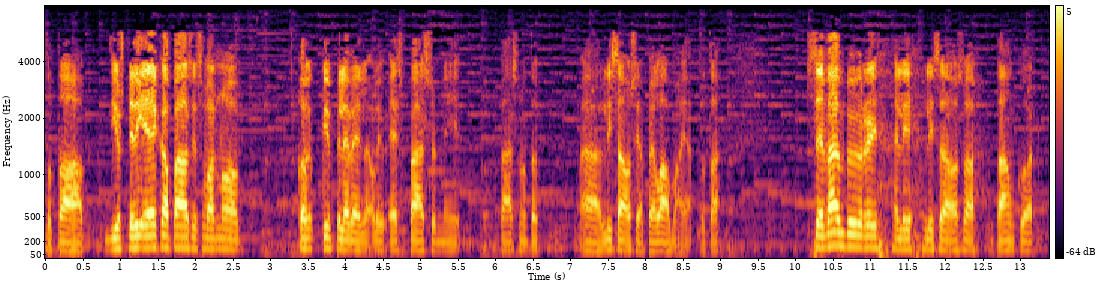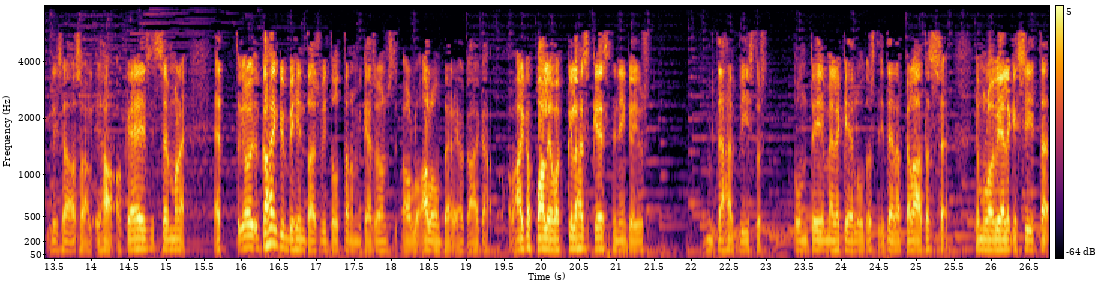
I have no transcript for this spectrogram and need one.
tota, just eli eka pääasiassa vaan nuo kymppileveille oli edes päässyt, niin päässyt noita ää, lisäosia pelaamaan ja tota, se Vampyyri, eli lisäosa, Downguard lisäosa oli ihan okei, siis semmonen, että 20 hinta olisi vituttanut, mikä se on ollut alun perin, joka aika, aika paljon, vaikka kyllähän se kesti niinkö just, mitähän 15 tuntia melkein luultavasti itellä pelata se. Ja mulla on vieläkin siitä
